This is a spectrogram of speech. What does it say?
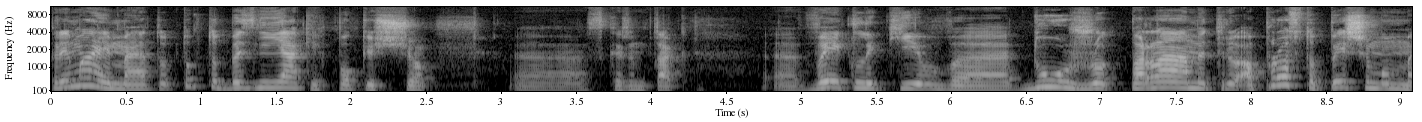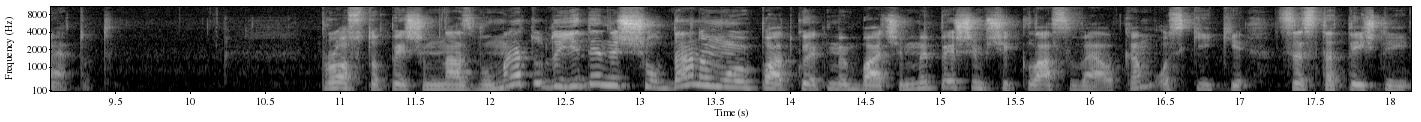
Приймає метод, тобто без ніяких поки що, е, скажімо так, е, викликів, е, дужок, параметрів, а просто пишемо метод. Просто пишемо назву методу. Єдине, що в даному випадку, як ми бачимо, ми пишемо ще клас welcome, оскільки це статичний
